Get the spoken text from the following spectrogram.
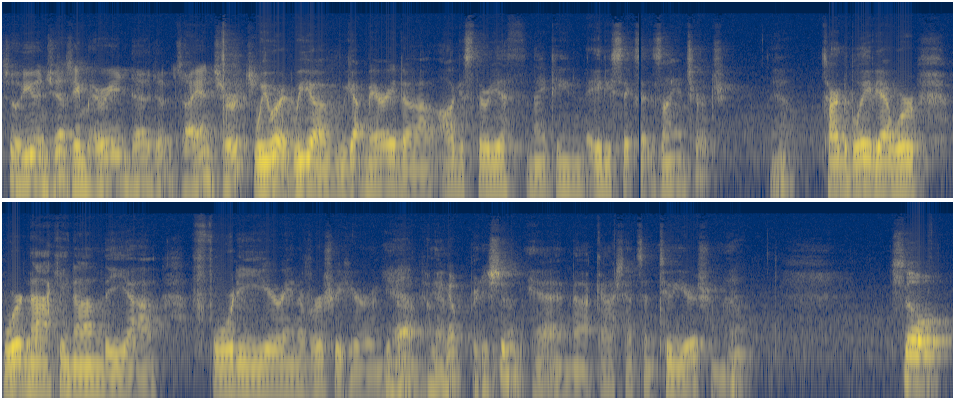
So you and Jesse married uh, Zion Church? We were. We, uh, we got married uh, August 30th, 1986 at Zion Church. Yeah. It's hard to believe. Yeah, we're we're knocking on the uh, 40 year anniversary here. And, yeah, coming yeah. up pretty soon. Yeah, and uh, gosh, that's in two years from now. So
